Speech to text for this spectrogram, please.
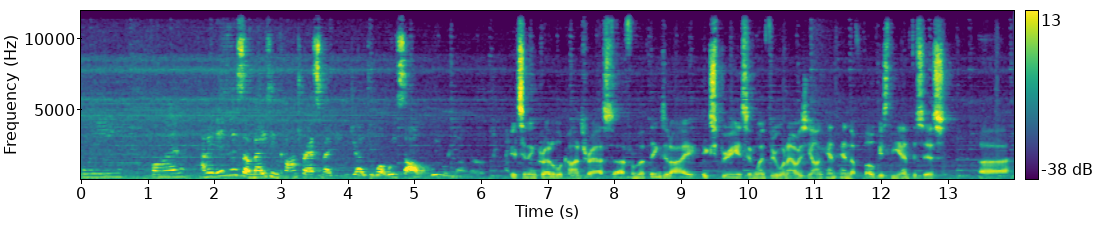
clean, fun? I mean, isn't this amazing contrast maybe, Joe, to what we saw when we were younger? It's an incredible contrast uh, from the things that I experienced and went through when I was young, and, and the focus, the emphasis uh,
